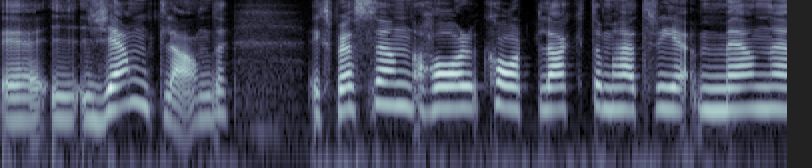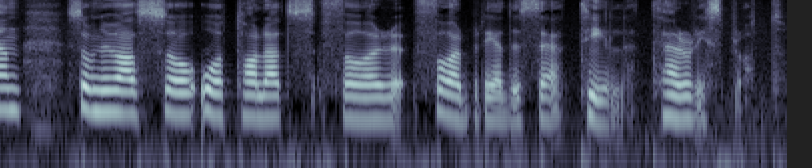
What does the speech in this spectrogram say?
eh, i Jämtland. Expressen har kartlagt de här tre männen som nu alltså åtalats för förberedelse till terroristbrott.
